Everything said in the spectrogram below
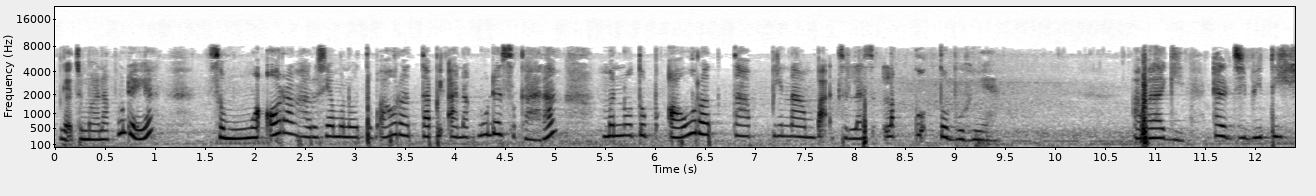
nggak cuma anak muda ya semua orang harusnya menutup aurat. Tapi anak muda sekarang menutup aurat tapi nampak jelas lekuk tubuhnya. Apalagi LGBTQ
